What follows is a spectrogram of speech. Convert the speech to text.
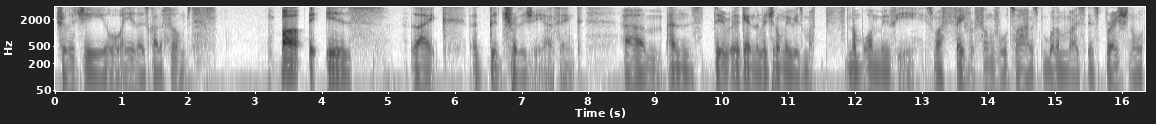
trilogy or any of those kind of films, but it is like a good trilogy, I think. Um, and the again, the original movie is my f- number one movie. It's my favorite film of all time. It's one of the most inspirational,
